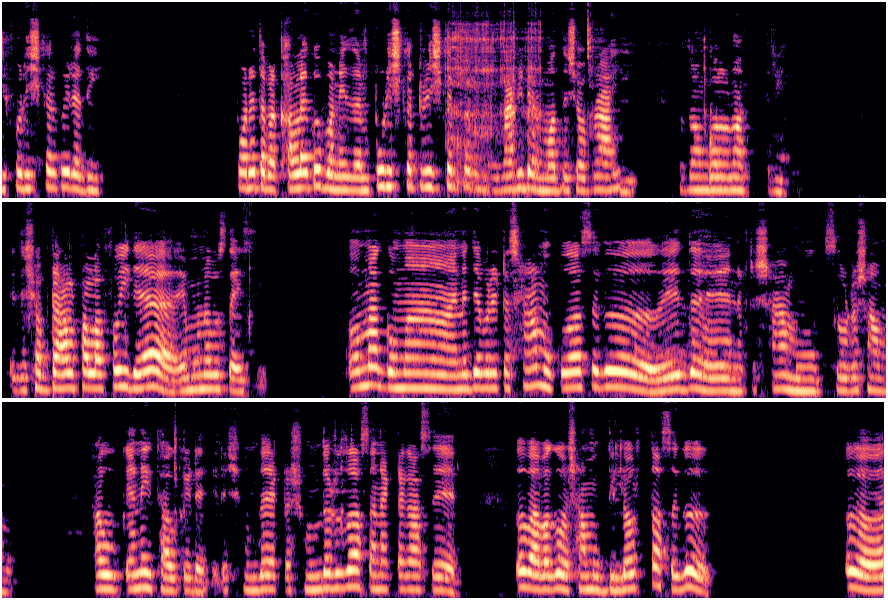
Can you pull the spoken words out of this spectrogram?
যে পরিষ্কার কইরা দিই। পরে তো আবার খালাই কই বনে যাই পরিষ্কার টরিষ্কার করে বাড়িটার মধ্যে সব রাহি, জঙ্গল মাত্রি এই যে সব ডালপালা দে এমন অবস্থা আইছে। ও মা গো মা, এনে যে আবার একটা শামুকও আছে গো এই দেখেন একটা শামুক, ছোট শামুক। থাকুক এনেই থাকুক এটা এটা সুন্দর, একটা সৌন্দর্য আছে না একটা গাছের। ও বাবা গো, শামুক দিল তো আছে গো। ও বাবা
